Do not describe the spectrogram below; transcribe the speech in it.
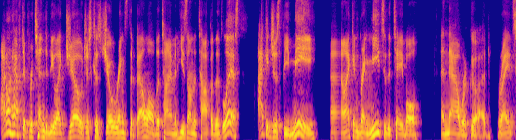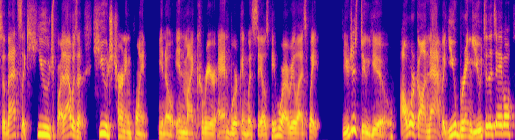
I don't have to pretend to be like Joe just because Joe rings the bell all the time and he's on the top of the list. I could just be me and I can bring me to the table and now we're good. Right. So that's a huge part. That was a huge turning point, you know, in my career and working with salespeople where I realized, wait, you just do you. I'll work on that, but you bring you to the table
